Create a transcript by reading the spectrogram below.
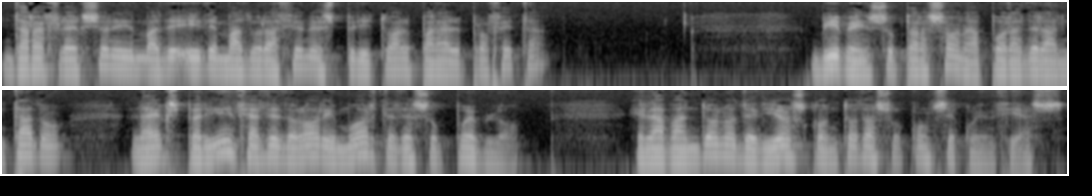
de reflexión y de maduración espiritual para el profeta. Vive en su persona por adelantado la experiencia de dolor y muerte de su pueblo, el abandono de Dios con todas sus consecuencias.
